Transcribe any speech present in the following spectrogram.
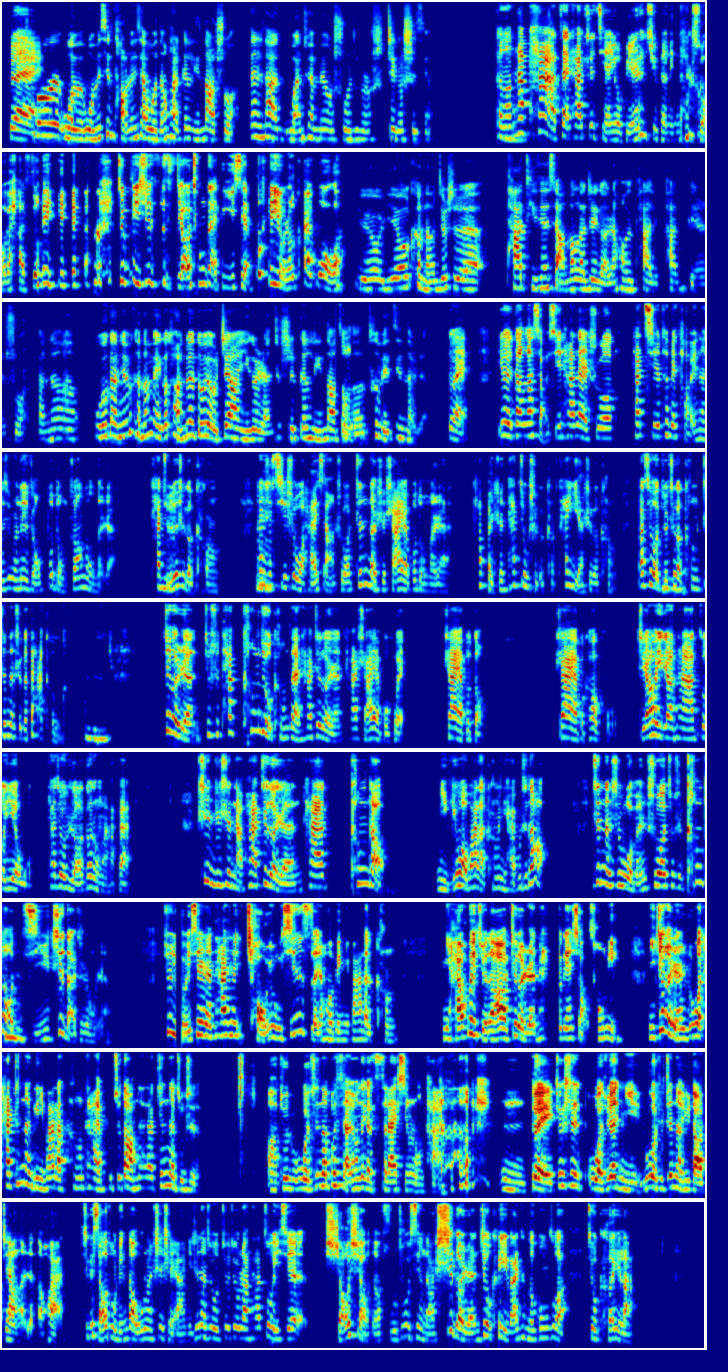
对，说我我们先讨论一下，我等会儿跟领导说，但是他完全没有说这种这个事情。可能他怕在他之前有别人去跟领导说吧，所以 就必须自己要冲在第一线，不可以有人快过我。也有也有可能就是他提前想到了这个，然后怕怕别人说。反正我感觉可能每个团队都有这样一个人，就是跟领导走的特别近的人。对，因为刚刚小西他在说，他其实特别讨厌的就是那种不懂装懂的人，他绝对是个坑。但是其实我还想说，真的是啥也不懂的人。他本身他就是个坑，他也是个坑，而且我觉得这个坑真的是个大坑。嗯，这个人就是他坑就坑在他这个人，他啥也不会，啥也不懂，啥也不靠谱。只要一让他做业务，他就惹各种麻烦，甚至是哪怕这个人他坑到你给我挖了坑，你还不知道，真的是我们说就是坑到极致的这种人。就有一些人他是巧用心思，然后给你挖了坑。你还会觉得啊，这个人他有点小聪明。你这个人如果他真的给你挖了坑，他还不知道，那他真的就是，啊，就是我真的不想用那个词来形容他。嗯，对，就是我觉得你如果是真的遇到这样的人的话，这个小组领导无论是谁啊，你真的就就就让他做一些小小的辅助性的，是个人就可以完成的工作就可以了。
